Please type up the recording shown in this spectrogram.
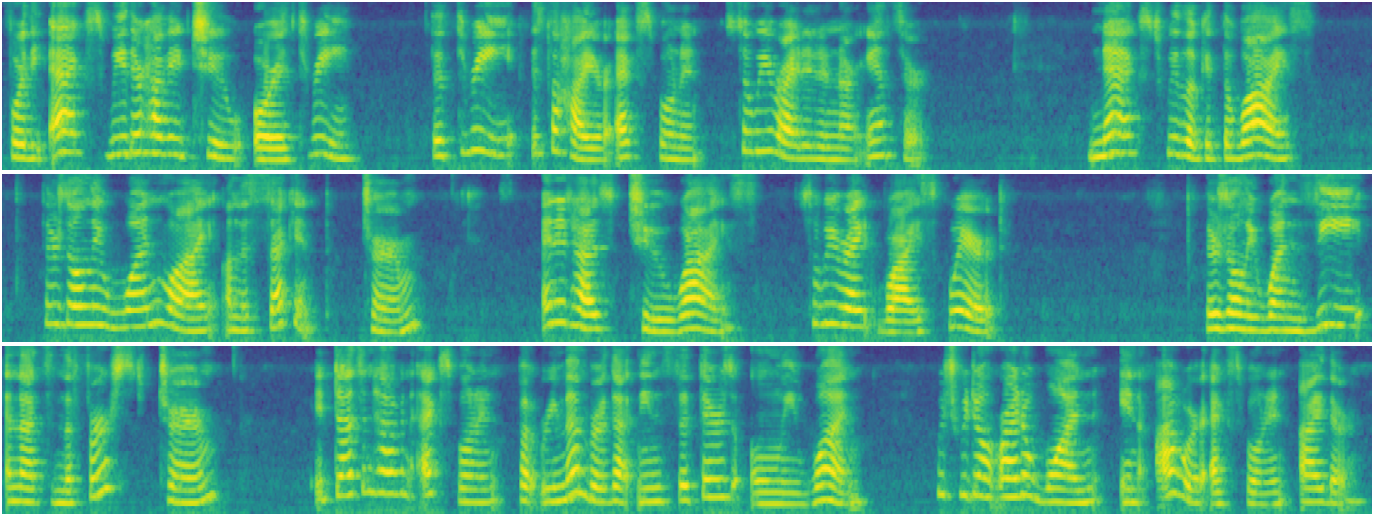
For the x, we either have a 2 or a 3. The 3 is the higher exponent, so we write it in our answer. Next, we look at the y's. There's only one y on the second term, and it has two y's. So we write y squared. There's only one z, and that's in the first term. It doesn't have an exponent, but remember that means that there's only one, which we don't write a 1 in our exponent either.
